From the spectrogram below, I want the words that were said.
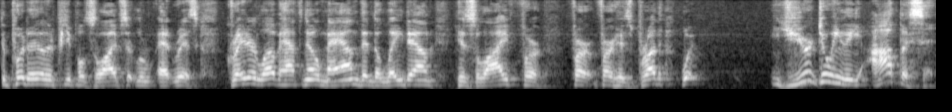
to put other people's lives at, at risk. Greater love hath no man than to lay down his life for, for, for his brother. What, you're doing the opposite.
